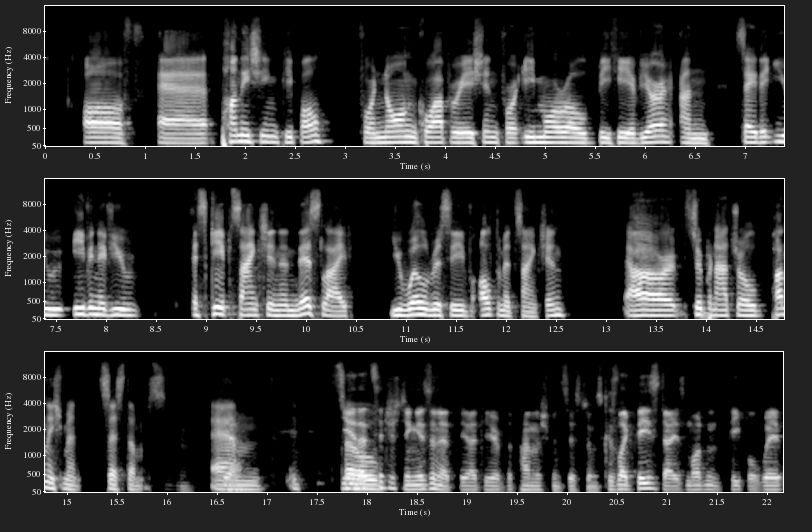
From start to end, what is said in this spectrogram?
of uh, punishing people for non-cooperation for immoral behavior and say that you even if you escape sanction in this life you will receive ultimate sanction or supernatural punishment systems mm-hmm. um, yeah. So, yeah, that's interesting, isn't it? The idea of the punishment systems, because like these days, modern people we're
